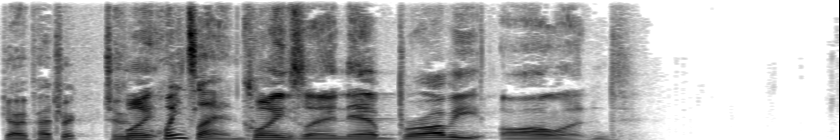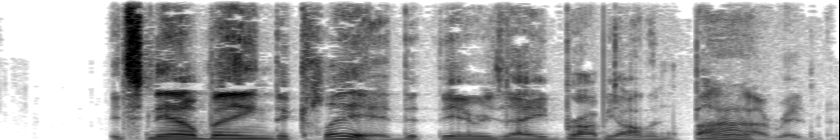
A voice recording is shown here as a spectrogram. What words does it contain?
Go, Patrick, to Queen- Queensland. Queensland. Now, Bribie Island, it's now being declared that there is a Bribie Island bar, Redmond.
